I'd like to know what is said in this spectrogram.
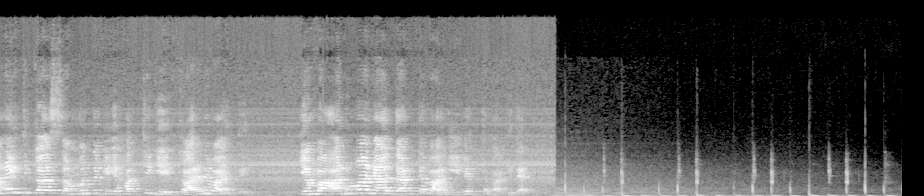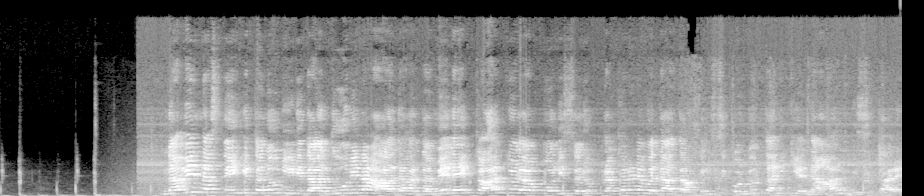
ಅನೈತಿಕ ಸಂಬಂಧವೇ ಹತ್ಯೆಗೆ ಕಾರಣವಾಯಿತೆ ಎಂಬ ಅನುಮಾನ ದಟ್ಟವಾಗಿ ವ್ಯಕ್ತವಾಗಿದೆ. ನವೀನ್ನ ಸ್ನೇಹಿತನು ನೀಡಿದ ದೂರಿನ ಆಧಾರದ ಮೇಲೆ ಕಾರ್ಕಳ ಪೊಲೀಸರು ಪ್ರಕರಣವನ್ನ ದಾಖಲಿಸಿಕೊಂಡು ತನಿಖೆಯನ್ನ ಆರಂಭಿಸಿದ್ದಾರೆ.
